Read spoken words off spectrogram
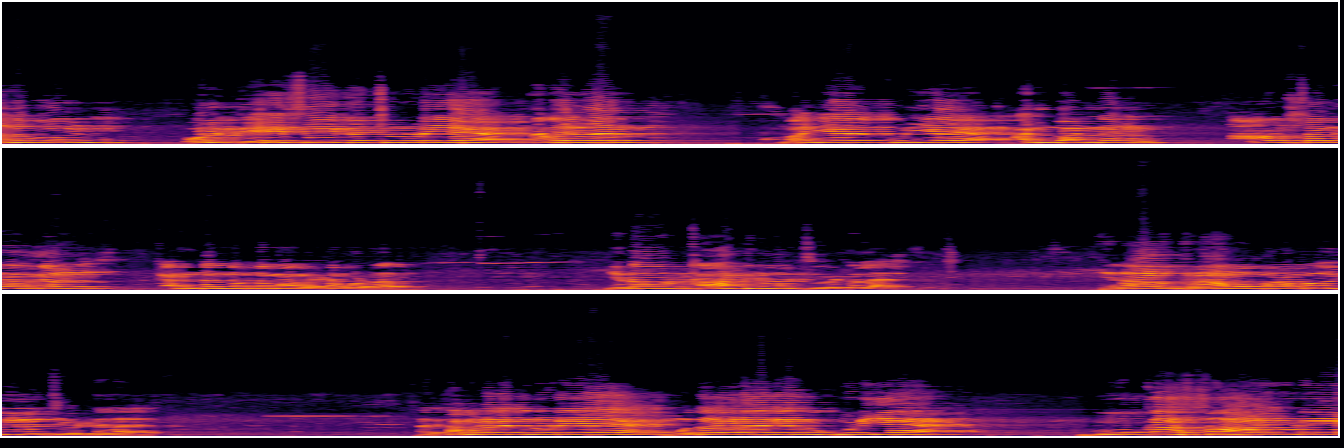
அதுவும் ஒரு தேசிய கட்சியினுடைய தலைவர் மரியாதைக்குரிய அன்பு அண்ணன் ஆம்சாங் அவர்கள் கண்டம் தொண்டமாக வெட்டப்படுறார் ஏதோ ஒரு காட்டுக்குள்ள வச்சு வெட்டலை. ஏதோ ஒரு கிராமப்புற பகுதியில் வச்சு வெட்டலை. இந்த தமிழகத்தினுடைய முதல்வராக இருக்கக்கூடிய மு க ஸ்டாலினுடைய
